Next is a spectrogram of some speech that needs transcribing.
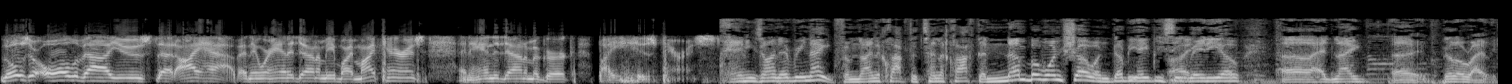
Those are all the values that I have, and they were handed down to me by my parents and handed down to McGuirk by his parents. And he's on every night from 9 o'clock to 10 o'clock, the number one show on WABC right. radio uh, at night, uh, Bill O'Reilly.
